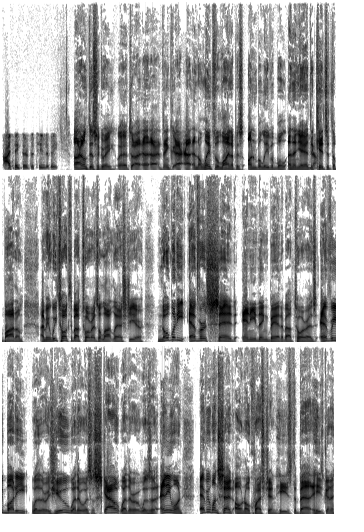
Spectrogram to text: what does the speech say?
I think they're the team to beat. I don't disagree. Uh, I think, uh, uh, and the length of the lineup is unbelievable. And then you add the kids at the bottom. I mean, we talked about Torres a lot last year. Nobody ever said anything bad about Torres. Everybody, whether it was you, whether it was a scout, whether it was anyone, everyone said, "Oh, no question, he's the best. He's gonna."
